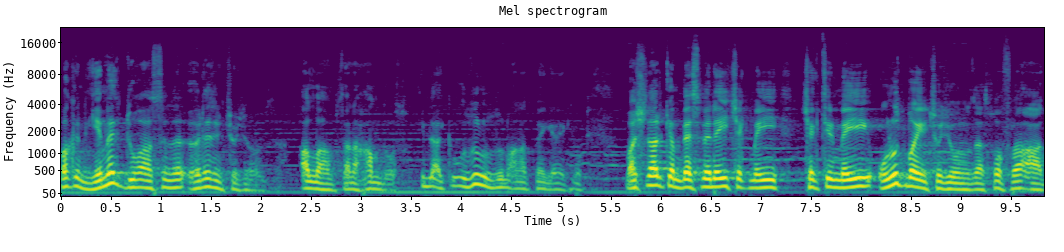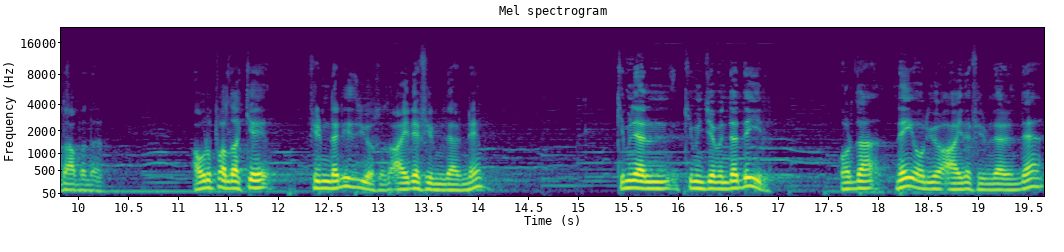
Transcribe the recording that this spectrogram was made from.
Bakın yemek duasını öğretin çocuğunuza. Allah'ım sana hamdolsun. İlla ki uzun uzun anlatmaya gerek yok. Başlarken besmeleyi çekmeyi, çektirmeyi unutmayın çocuğunuza sofra adabını. Avrupa'daki filmleri izliyorsunuz, aile filmlerini. Kimin elin, kimin cebinde değil. Orada ne oluyor aile filmlerinde?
